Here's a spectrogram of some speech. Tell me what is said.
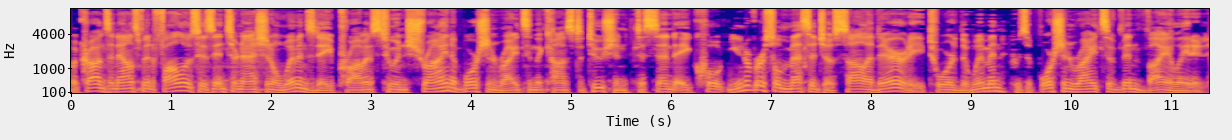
Macron's announcement follows his International Women's Day promise to enshrine abortion rights in the Constitution to send a quote universal message of solidarity toward the women whose abortion rights have been violated.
